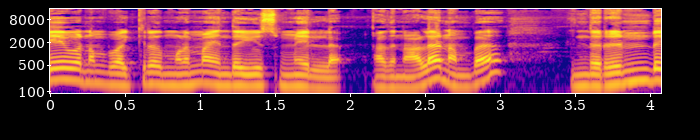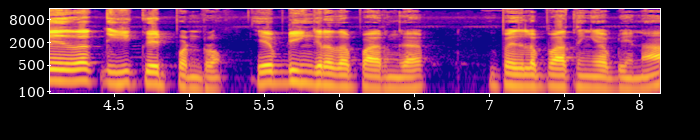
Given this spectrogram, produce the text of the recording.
ஏவை நம்ம வைக்கிறது மூலமாக எந்த யூஸுமே இல்லை. அதனால் நம்ம இந்த ரெண்டு இதை ஈக்குவேட் பண்ணுறோம் எப்படிங்கிறத பாருங்கள் இப்போ இதில் பார்த்தீங்க அப்படின்னா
